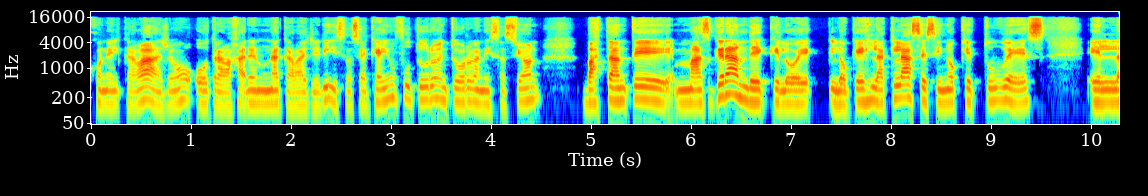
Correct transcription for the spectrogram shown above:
con el caballo o trabajar en una caballeriza. O sea que hay un futuro en tu organización bastante más grande que lo, e, lo que es la clase, sino que tú ves el,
